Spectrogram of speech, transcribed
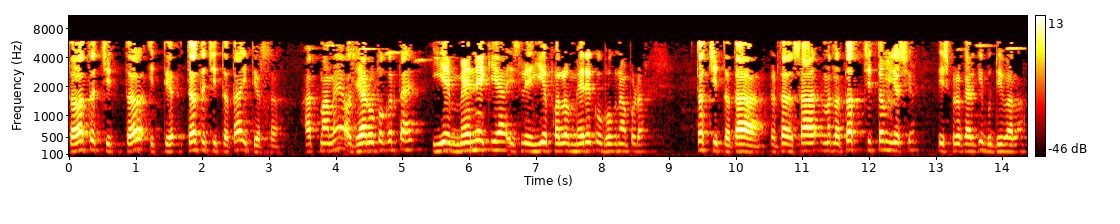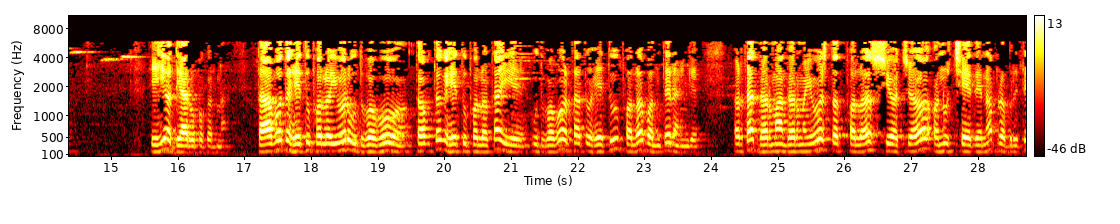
तत्चित्त तत्चित्तता इत्यर्थ। आत्मा में अध्यारोप करता है, ये मैंने किया, इसलिए ये फल मेरे को भोगना पड़ा। तत्चित्तता, अर्थात मतलब तत्चित्तम यश्य इस प्रकार की बुद्धि वाला। यही अध्यारोप करना। तावत हेतु फल और उद्भव हो तब तक हेतु फल का ये उद्भव, अर्थात तो हेतु फल बनते रहेंगे। अर्थात धर्माधर्मयोश तत्फल से अनुच्छेद प्रवृत्ति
